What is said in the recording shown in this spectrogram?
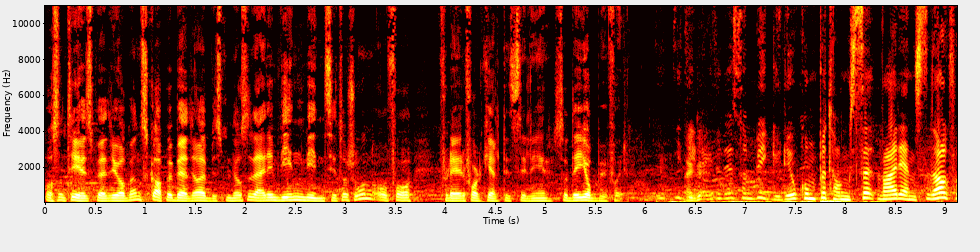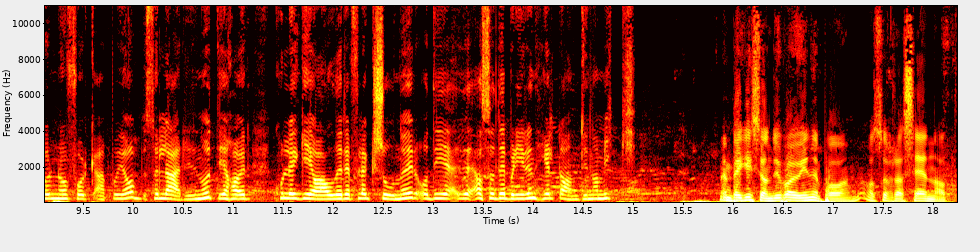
og som trives bedre i jobben. Skaper bedre arbeidsmiljø. Så det er en vinn-vinn-situasjon å få flere folk i heltidsstillinger. Så det jobber vi for. I tillegg til det så bygger de jo kompetanse hver eneste dag. For når folk er på jobb, så lærer de noe. De har kollegiale refleksjoner, og de, altså det blir en helt annen dynamikk. Men Per Kristian, du var jo inne på også fra scenen at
